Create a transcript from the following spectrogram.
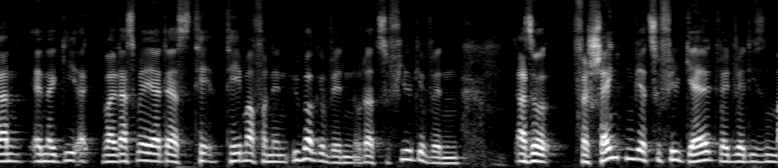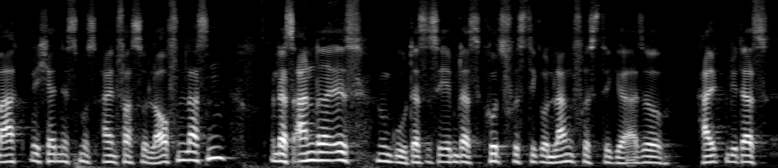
Energie, weil das wäre ja das Thema von den Übergewinnen oder zu viel Gewinnen. Also verschenken wir zu viel Geld, wenn wir diesen Marktmechanismus einfach so laufen lassen. Und das andere ist, nun gut, das ist eben das kurzfristige und langfristige. Also halten wir das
